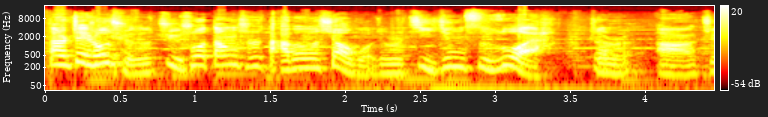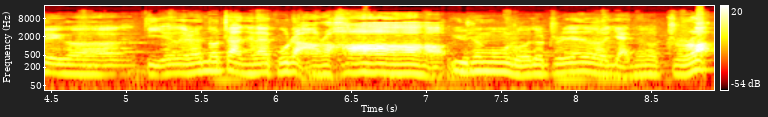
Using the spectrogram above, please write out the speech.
但是这首曲子据说当时达到的效果就是技惊四座呀，就是啊，这个底下的人都站起来鼓掌，说好好好好，玉真公主就直接就眼睛就直了，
